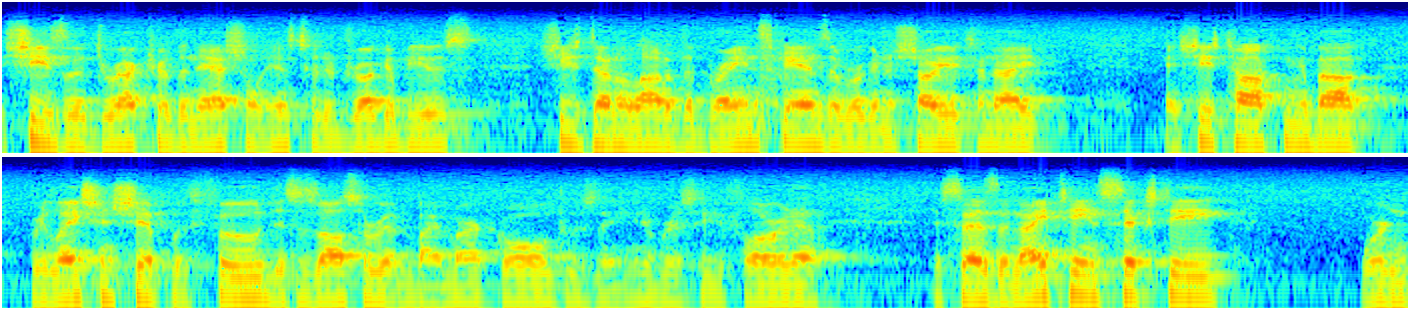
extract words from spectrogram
she's the director of the National Institute of Drug Abuse. She's done a lot of the brain scans that we're going to show you tonight, and she's talking about relationship with food. This is also written by Mark Gold, who's at the University of Florida. It says the 1960s were,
